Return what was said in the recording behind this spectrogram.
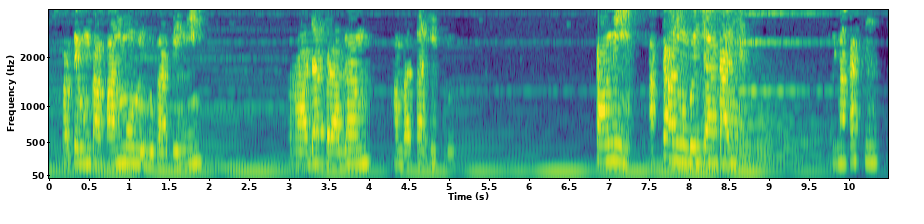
Seperti ungkapanmu, Ibu Kartini, terhadap beragam hambatan itu. Kami akan mengguncangkannya. Terima kasih.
